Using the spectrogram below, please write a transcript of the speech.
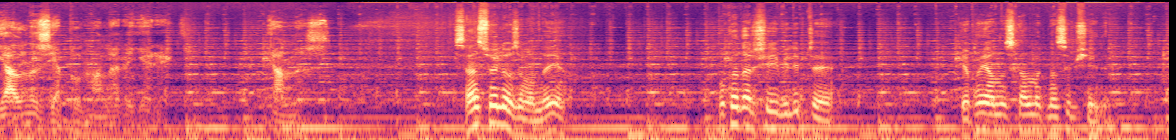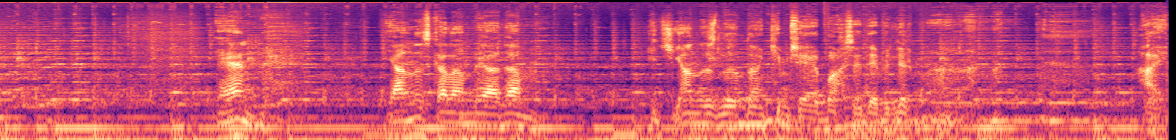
yalnız yapılmaları gerek. Yalnız. Sen söyle o zaman dayı. Bu kadar şeyi bilip de yapayalnız kalmak nasıl bir şeydir? Yeğen, yalnız kalan bir adam yalnızlığından kimseye bahsedebilir mi? Hayır,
